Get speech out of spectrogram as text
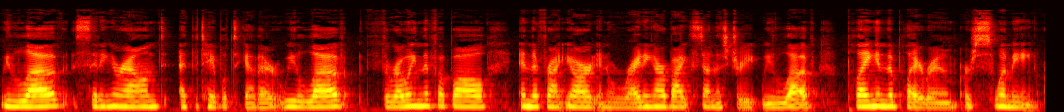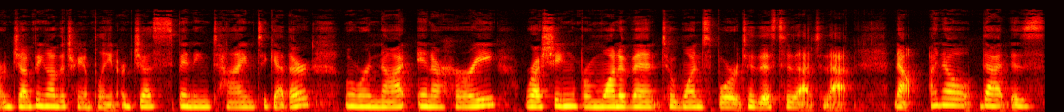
We love sitting around at the table together. We love throwing the football in the front yard and riding our bikes down the street. We love playing in the playroom or swimming or jumping on the trampoline or just spending time together when we're not in a hurry rushing from one event to one sport to this to that to that. Now, I know that is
